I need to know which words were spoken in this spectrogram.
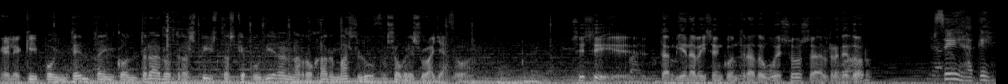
El equipo intenta encontrar otras pistas que pudieran arrojar más luz sobre su hallazgo. Sí, sí. ¿También habéis encontrado huesos alrededor? Sí, aquí.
